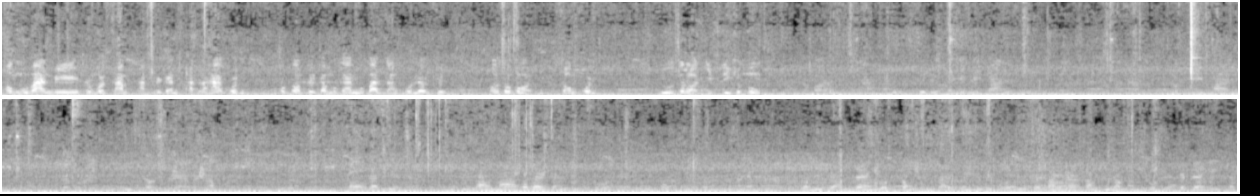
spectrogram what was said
ของหมู่บ้านมีทั้งหมด3ผัดด้วยกันผัดละ5คน ประกอบด้วยกรรมการหมู่บ้าน3คนแล้วชุดอสมอีก2คน อยู่ตลอด 24 ชั่วโมงผ่านมาก็ได้การตรวจทั้งสิบทั้นี้ก็มีการแจ้งรถต้องสงสัยที่ตรวจและทางทางผู้นำชุมชนเนี่ยก็แจ้งเหมือนกัน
